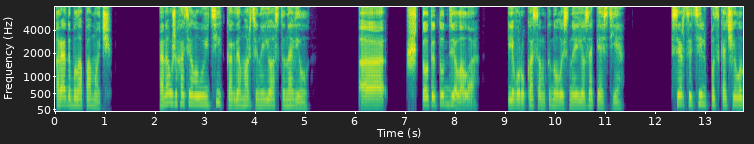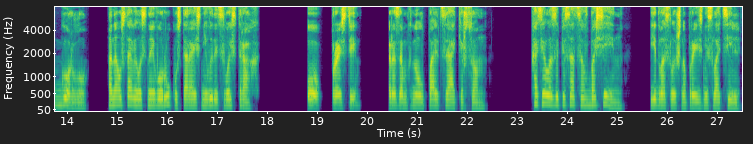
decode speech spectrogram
рада была помочь». Она уже хотела уйти, когда Мартин ее остановил. «А что ты тут делала?» Его рука сомкнулась на ее запястье. Сердце Тиль подскочило к горлу. Она уставилась на его руку, стараясь не выдать свой страх. «О, прости», — разомкнул пальцы Акерсон. «Хотела записаться в бассейн», — едва слышно произнесла Тиль.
